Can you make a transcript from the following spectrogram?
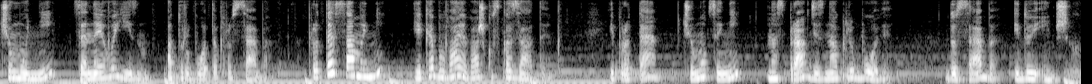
чому ні це не егоїзм, а турбота про себе. Про те саме ні, яке буває важко сказати, і про те, чому це ні насправді знак любові до себе і до інших.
